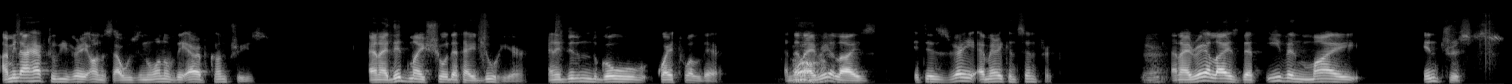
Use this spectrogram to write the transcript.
I mean, I have to be very honest. I was in one of the Arab countries and I did my show that I do here, and it didn't go quite well there. And then oh. I realized it is very American centric. Yeah. And I realized that even my interests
